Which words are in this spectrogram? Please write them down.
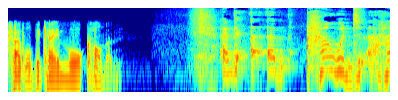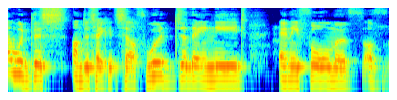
travel became more common. And uh, um, how would how would this undertake itself? Would they need any form of, of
